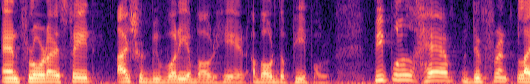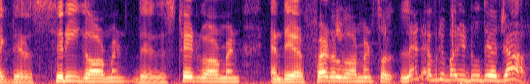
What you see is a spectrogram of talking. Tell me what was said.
and Florida State, I should be worried about here, about the people. People have different, like there is city government, there is a state government, and there are federal government. So let everybody do their job.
